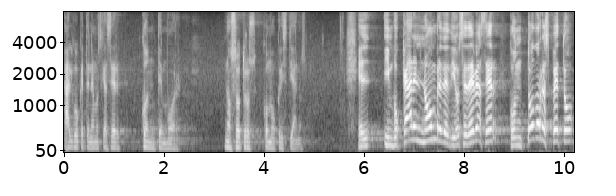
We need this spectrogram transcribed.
algo que tenemos que hacer con temor nosotros como cristianos. El invocar el nombre de Dios se debe hacer con todo respeto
